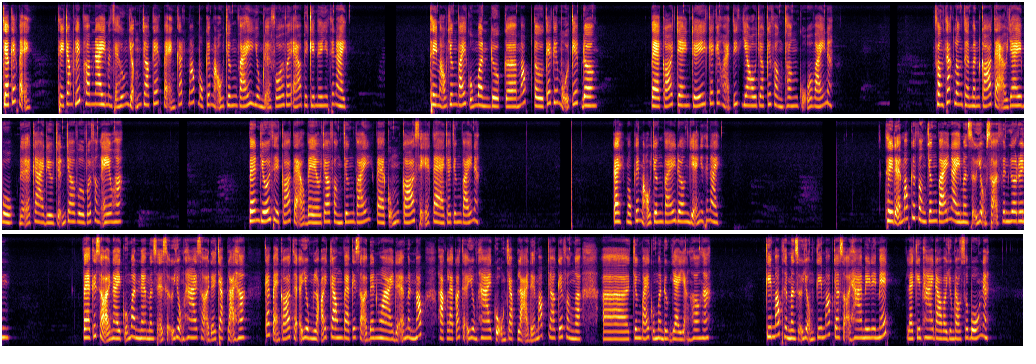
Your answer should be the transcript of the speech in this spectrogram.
Chào các bạn. Thì trong clip hôm nay, mình sẽ hướng dẫn cho các bạn cách móc một cái mẫu chân váy dùng để phối với áo bikini như thế này. Thì mẫu chân váy của mình được ờ, móc từ các cái mũi kép đơn và có trang trí các cái họa tiết dâu cho cái phần thân của váy nè. Phần thắt lưng thì mình có tạo dây buộc để cài điều chỉnh cho vừa với phần eo ha bên dưới thì có tạo bèo cho phần chân váy và cũng có xẻ tà cho chân váy nè. Đây một cái mẫu chân váy đơn giản như thế này. Thì để móc cái phần chân váy này mình sử dụng sợi fingering và cái sợi này của mình nè mình sẽ sử dụng hai sợi để chập lại ha. Các bạn có thể dùng lõi trong và cái sợi bên ngoài để mình móc hoặc là có thể dùng hai cuộn chập lại để móc cho cái phần uh, chân váy của mình được dày dặn hơn ha kim móc thì mình sử dụng kim móc cho sợi 2 mm là kim hai đầu và dùng đầu số 4 nè.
